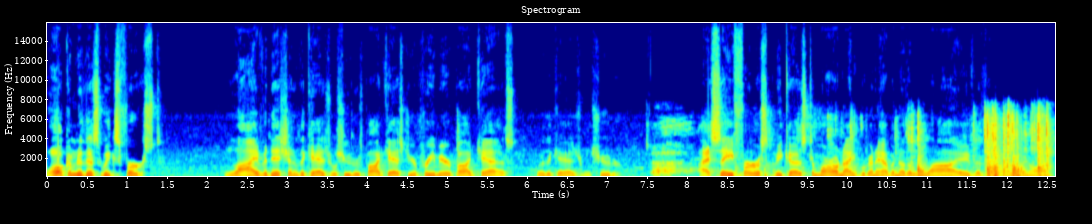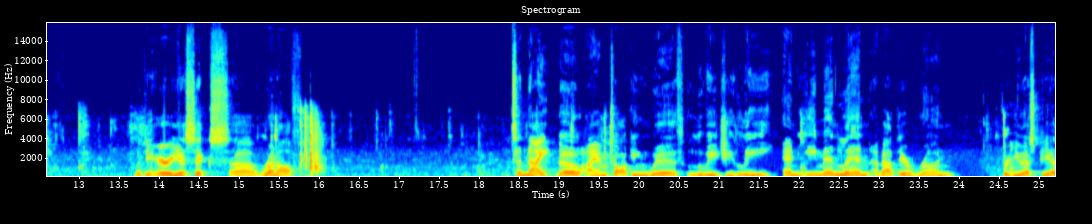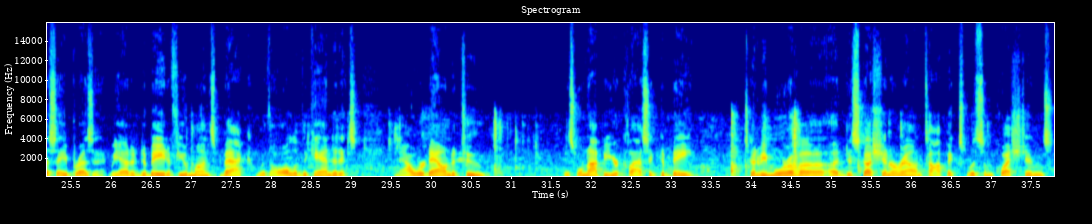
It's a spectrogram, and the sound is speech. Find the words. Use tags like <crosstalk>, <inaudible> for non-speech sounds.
Welcome to this week's first live edition of the Casual Shooters Podcast, your premier podcast for the casual shooter. I say first because tomorrow night we're going to have another live event going on with the Area 6 uh, runoff. Tonight, though, I am talking with Luigi Li and Yee-min Lin about their run for USPSA president. We had a debate a few months back with all of the candidates. Now we're down to two. This will not be your classic debate. It's going to be more of a, a discussion around topics with some questions.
